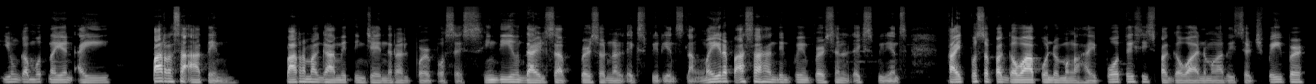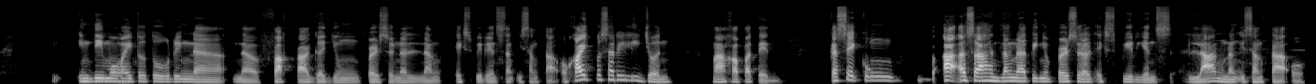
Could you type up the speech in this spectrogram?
yung gamot na yun ay para sa atin, para magamit in general purposes. Hindi yung dahil sa personal experience lang. Mahirap asahan din po yung personal experience. Kahit po sa paggawa po ng mga hypothesis, paggawa ng mga research paper, hindi mo maituturing na na fact agad yung personal ng experience ng isang tao. Kahit po sa religion, mga kapatid, kasi kung aasahan lang natin yung personal experience lang ng isang tao,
